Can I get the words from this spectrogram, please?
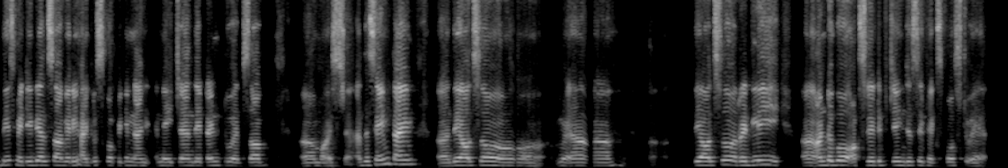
these materials are very hygroscopic in nature and they tend to absorb uh, moisture. At the same time they also uh, they also readily uh, undergo oxidative changes if exposed to air.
